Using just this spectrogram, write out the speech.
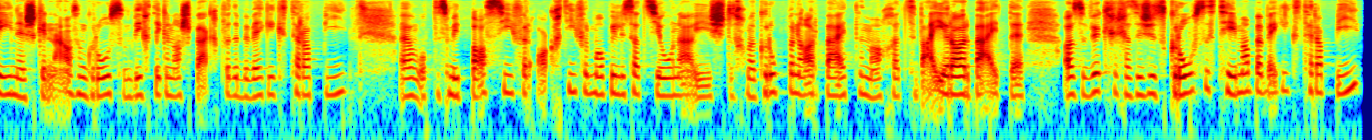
Dehnen ist genauso ein grosser und wichtiger Aspekt von der Bewegungstherapie. Ähm, ob das mit passiver, aktiver Mobilisation auch ist, da kann man Gruppenarbeiten machen, Zweierarbeiten. Also wirklich, es ist ein grosses Thema Bewegungstherapie.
